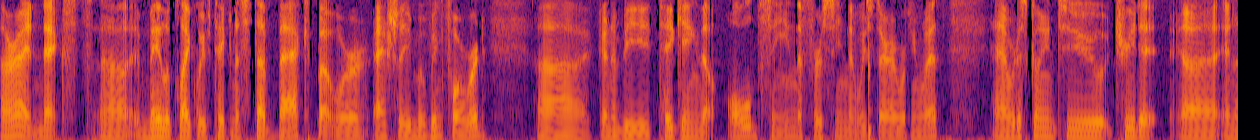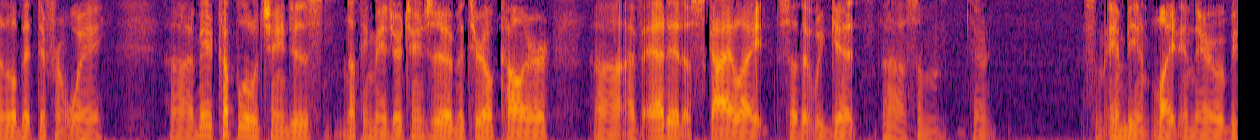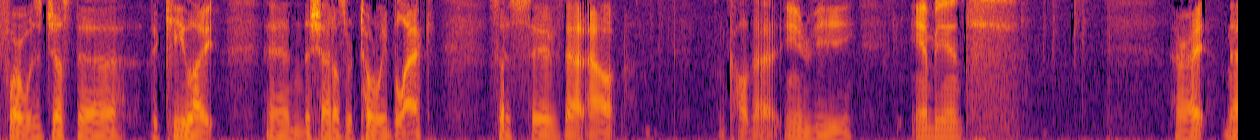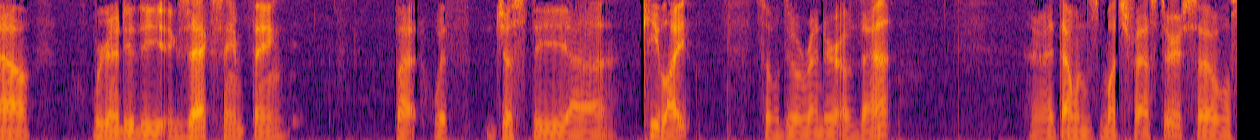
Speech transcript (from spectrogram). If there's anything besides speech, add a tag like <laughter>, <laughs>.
Alright, next, uh, it may look like we've taken a step back, but we're actually moving forward. Uh, going to be taking the old scene, the first scene that we started working with, and we're just going to treat it uh, in a little bit different way. Uh, I made a couple little changes, nothing major. I changed the material color. Uh, I've added a skylight so that we get uh, some you know, some ambient light in there. Before it was just the the key light, and the shadows were totally black. So just save that out and call that env ambient. Alright, now we're going to do the exact same thing but with just the uh, key light. So we'll do a render of that. Alright, that one's much faster. So we'll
